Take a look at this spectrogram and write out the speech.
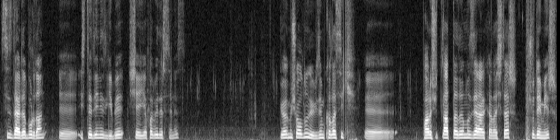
Sizler de buradan e, istediğiniz gibi şey yapabilirsiniz. Görmüş olduğunuz gibi bizim klasik e, paraşütle atladığımız yer arkadaşlar şu demir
